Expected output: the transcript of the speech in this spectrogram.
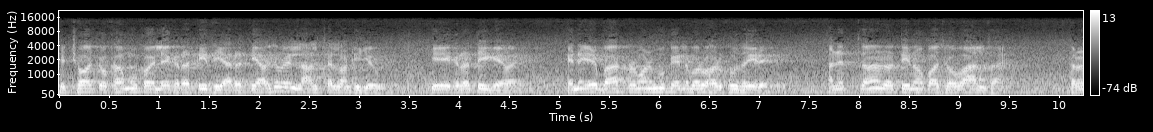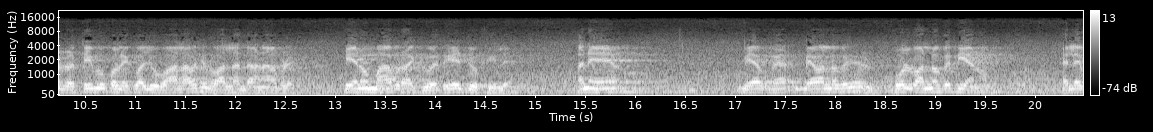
કે છ ચોખા મૂકો એટલે એક રતીથી આ રતી આવે છે લાલ ચલાંઠી જેવું. એ એક રતી કહેવાય. એને એ ભાત પ્રમાણે મૂકે એટલે બરાબર હરખું થઈ રહે. અને ત્રણ રતિનો પાછો વાલ થાય. ત્રણ રતિ મૂકો એક બાજુ વાલ આવે છે ને, વાલના દાણા આપણે, એનું માપ રાખ્યું હોય તો એ જોખી લે. અને બે બે વાલનો ગદિયા ને? ફોલ વાલનો ગદિયાનો. એટલે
